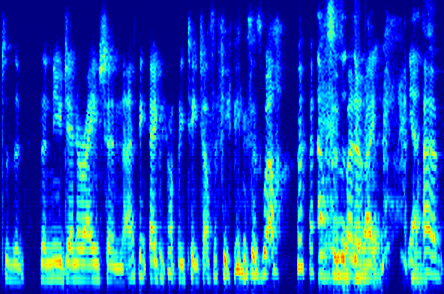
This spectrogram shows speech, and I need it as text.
to the, the new generation, I think they could probably teach us a few things as well. Absolutely but, um, right. Yes. Um,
